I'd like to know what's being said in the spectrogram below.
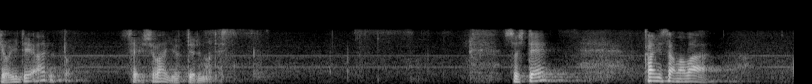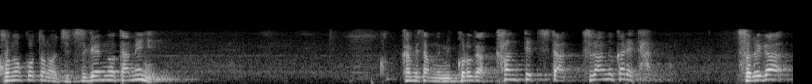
御意であると聖書は言っているのです。そして神様はこのことの実現のために神様の御心が貫徹した貫かれた。それが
